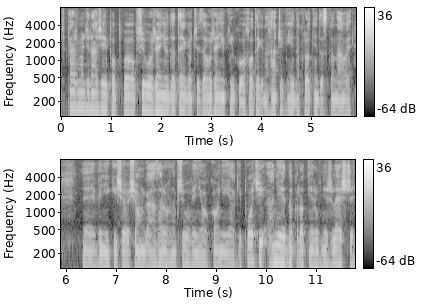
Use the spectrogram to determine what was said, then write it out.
W każdym razie po, po przyłożeniu do tego, czy założeniu kilku ochotek na haczyk, niejednokrotnie doskonałe e, wyniki się osiąga zarówno przy łowieniu okoni, jak i płoci, a niejednokrotnie również leszczy,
